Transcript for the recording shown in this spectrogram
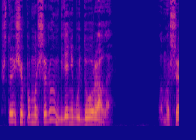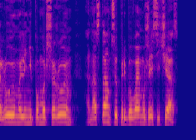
что еще помаршируем где-нибудь до Урала. Помаршируем или не помаршируем, а на станцию прибываем уже сейчас,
